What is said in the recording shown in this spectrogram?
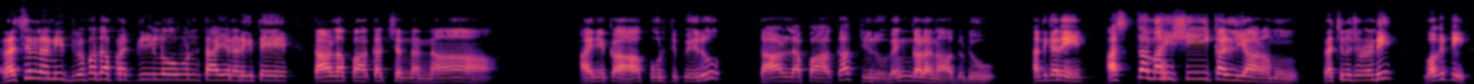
రచనలన్నీ ద్విపద ప్రక్రియలో ఉంటాయని అడిగితే తాళ్ళపాక చెన్నన్న ఆయన యొక్క పూర్తి పేరు తాళ్ళపాక తిరువెంగళనాథుడు. అందుకని అష్టమహిషీ కళ్యాణము. రచన చూడండి. ఒకటి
